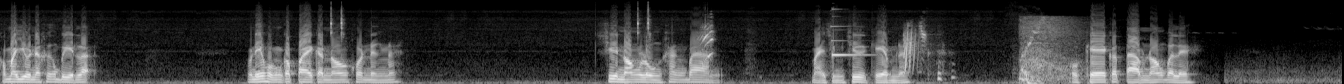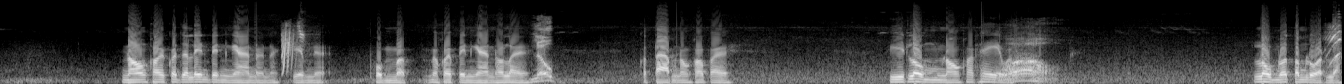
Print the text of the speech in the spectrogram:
ก็มาอยู่ในเครื่องบินละวันนี้ผมก็ไปกับน้องคนหนึ่งนะ ชื่อน้องลุงข้างบ้าน หมายถึงชื่อเกมนะ โอเคก็ตามน้องไปเลย น้องเขาก็จะเล่นเป็นงานหน่อยนะเกมเนี้ย ผมแบบไม่ค่อยเป็นงานเท่าไหร่ Nope. ก็ตามน้องเขาไป พี่ล่มน้องเขาเท่วะ Wow. ล่มรถตำรวจเหรอ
